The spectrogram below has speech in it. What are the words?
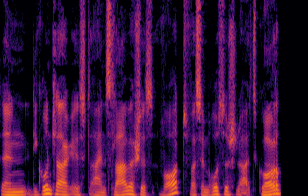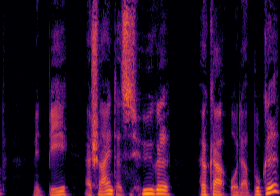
denn die Grundlage ist ein slawisches Wort, was im Russischen als Gorb mit B erscheint. Das ist Hügel, Höcker oder Buckel.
